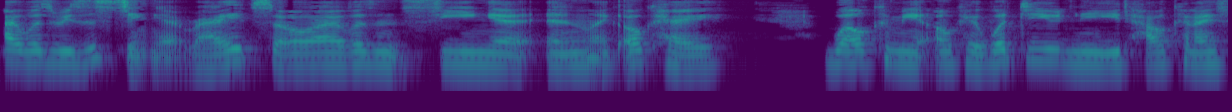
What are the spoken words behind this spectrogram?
I was resisting it, right? So I wasn't seeing it and like, okay, welcome me. Okay, what do you need? How can I,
